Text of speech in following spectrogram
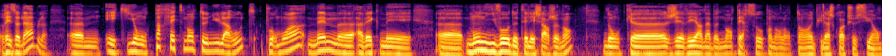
raisonnables euh, et qui ont parfaitement tenu la route pour moi, même avec mes, mon niveau de téléchargement. Donc j'avais un abonnement perso pendant longtemps et puis là je crois que je suis en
